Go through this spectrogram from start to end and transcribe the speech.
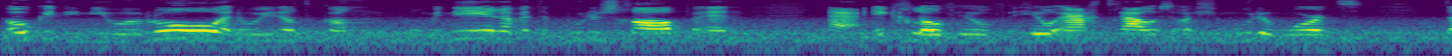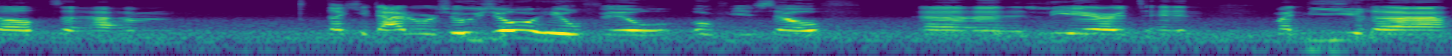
ook in die nieuwe rol en hoe je dat kan combineren met de moederschap. En nou ja, ik geloof heel, heel erg trouwens als je moeder wordt dat... Um, dat je daardoor sowieso heel veel over jezelf uh, leert en manieren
